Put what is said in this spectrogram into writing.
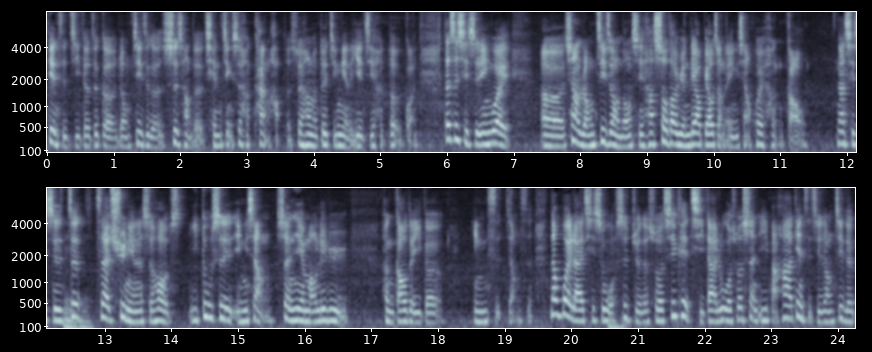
电子级的这个溶剂这个市场的前景是很看好的，所以他们对今年的业绩很乐观。但是其实因为呃像溶剂这种东西，它受到原料标准的影响会很高。那其实这在去年的时候一度是影响盛业毛利率很高的一个因子，这样子。那未来其实我是觉得说，其实可以期待，如果说圣一把它的电子集溶剂的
